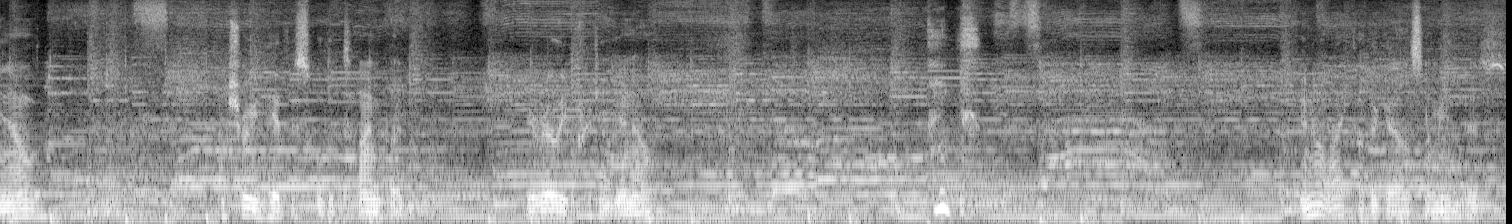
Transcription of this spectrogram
You know, I'm sure you hear this all the time, but you're really pretty, you know? Thanks. You're not like other girls. I mean, there's,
